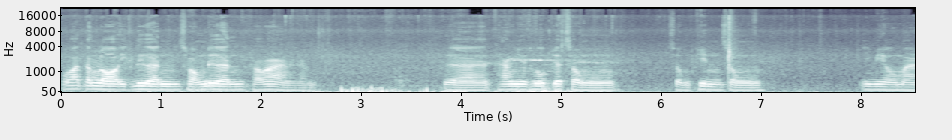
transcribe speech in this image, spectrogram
เพราะว่าต้องรออีกเดือนสองเดือนเขาว่านะครับเผื่อทาง YouTube จะส่งส่งพินส่งอีเมลมา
